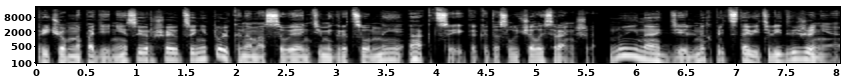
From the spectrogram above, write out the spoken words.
Причем нападения совершаются не только на массовые антимиграционные акции, как это случалось раньше, но и на отдельных представителей движения.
